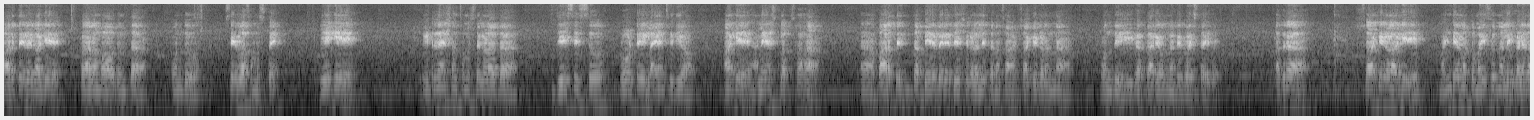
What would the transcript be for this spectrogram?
ಭಾರತೀಯರಿಗಾಗಿ ಪ್ರಾರಂಭವಾದಂಥ ಒಂದು ಸೇವಾ ಸಂಸ್ಥೆ, ಹೇಗೆ ಇಂಟರ್ನ್ಯಾಷನಲ್ ಸಂಸ್ಥೆಗಳಾದ ಜೇಸಿಸ್ಸು ರೋಟರಿ ಲಯನ್ಸ್ ಇದೆಯೋ, ಹಾಗೆ ಅಲಯನ್ಸ್ ಕ್ಲಬ್ ಸಹ ಭಾರತದಿಂದ ಬೇರೆ ಬೇರೆ ದೇಶಗಳಲ್ಲಿ ತನ್ನ ಶಾಖೆಗಳನ್ನು ಹೊಂದಿ ಈಗ ಕಾರ್ಯವನ್ನು ನಿರ್ವಹಿಸ್ತಾ ಇದೆ. ಅದರ ಶಾಖೆಗಳಾಗಿ ಮಂಡ್ಯ ಮತ್ತು ಮೈಸೂರಿನಲ್ಲಿ ಕಳೆದ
